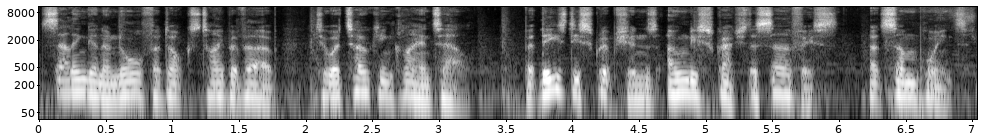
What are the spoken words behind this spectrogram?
selling an unorthodox type of herb to a token clientele. But these descriptions only scratch the surface at some point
